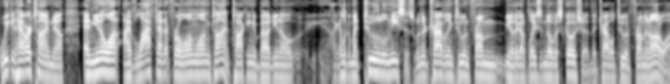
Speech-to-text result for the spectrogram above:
We can have our time now. And you know what? I've laughed at it for a long, long time, talking about, you know, I can look at my two little nieces when they're traveling to and from, you know, they got a place in Nova Scotia. They travel to and from in Ottawa.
